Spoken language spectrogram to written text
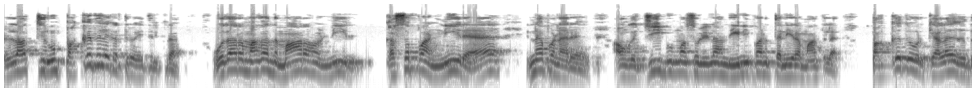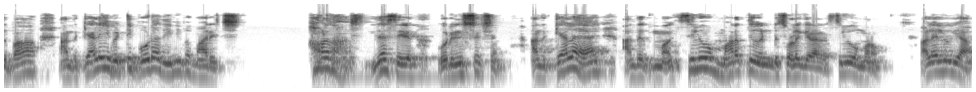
எல்லாத்திலும் பக்கத்திலே கத்து வைத்திருக்கிறார். உதாரணமாக அந்த மாறாவன் நீர். கசப்பான் நீரை என்ன பண்ணாரு? அவங்க ஜீபுமா சொல்லிலாம் அந்த இனிப்பான தண்ணீரை மாத்தல. பக்கத்துல ஒரு கிளை இருக்குதுப்பா. அந்த கிளையை வெட்டி போடு அது இனிப்பா மாறிடுச்சு. அவ்வளவுதான். இதான் சரி ஒரு இன்ஸ்ட்ரக்ஷன் அந்த கிளை அந்த ம- சிலுவ மரத்து என்று சொல்லுகிறார். சிலுவ மரம். அலையலூயா.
